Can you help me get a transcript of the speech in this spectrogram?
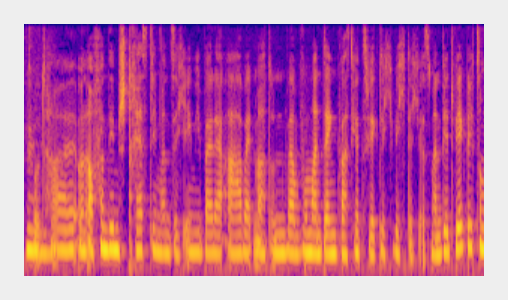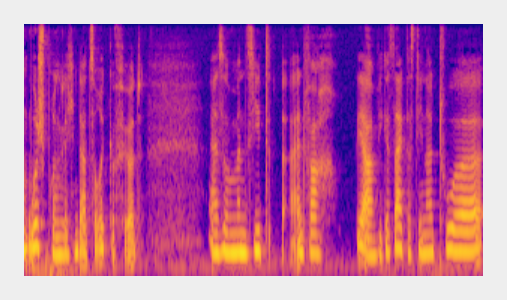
mhm. total. Und auch von dem Stress, den man sich irgendwie bei der Arbeit macht und wo man denkt, was jetzt wirklich wichtig ist. Man wird wirklich zum Ursprünglichen da zurückgeführt. Also man sieht einfach, ja, wie gesagt, dass die Natur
